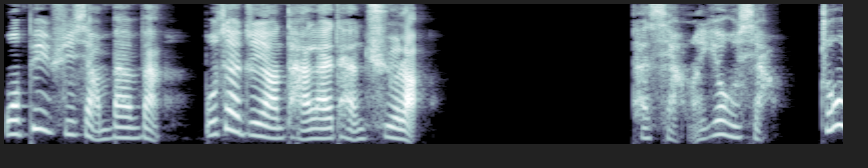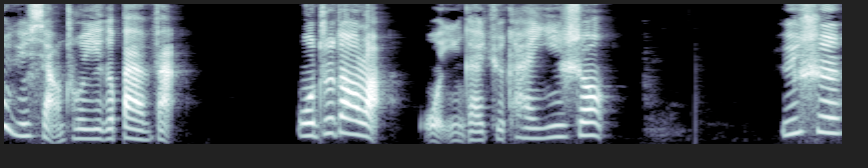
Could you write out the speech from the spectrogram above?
我必须想办法不再这样弹来弹去了。”他想了又想，终于想出一个办法。我知道了，我应该去看医生。于是，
